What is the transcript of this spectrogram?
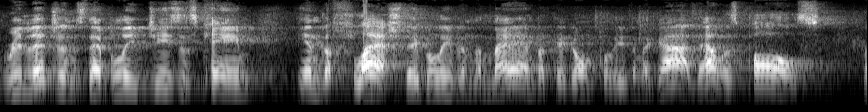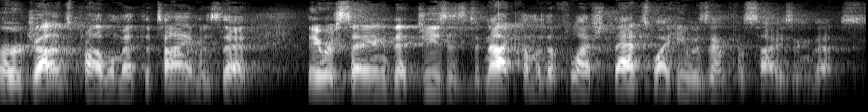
religions that believe Jesus came in the flesh. They believe in the man, but they don't believe in the God. That was Paul's or John's problem at the time is that they were saying that Jesus did not come in the flesh. That's why he was emphasizing this.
